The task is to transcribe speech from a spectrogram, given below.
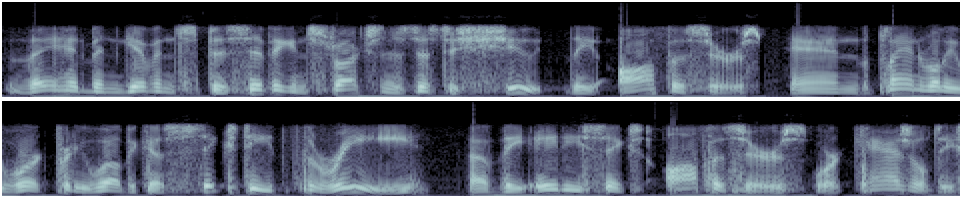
they had been given specific instructions just to shoot the officers. And the plan really worked pretty well because 63 of the 86 officers were casualties,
